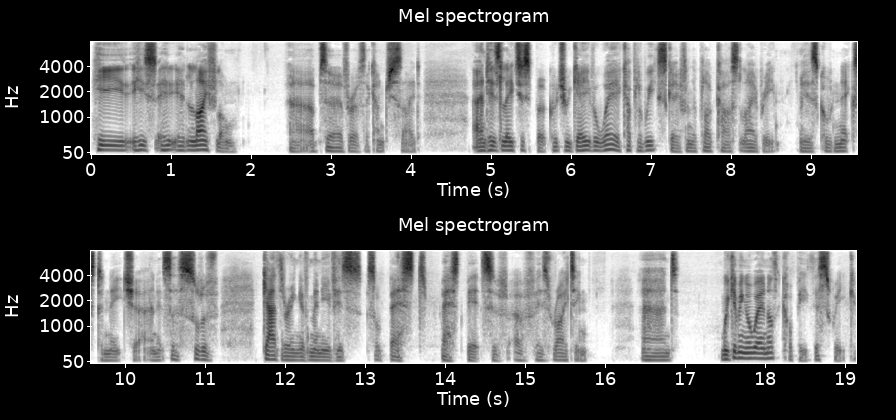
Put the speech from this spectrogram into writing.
he he's a lifelong uh, observer of the countryside. And his latest book, which we gave away a couple of weeks ago from the podcast library, is called Next to Nature, and it's a sort of gathering of many of his sort of best best bits of, of his writing. And we're giving away another copy this week.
